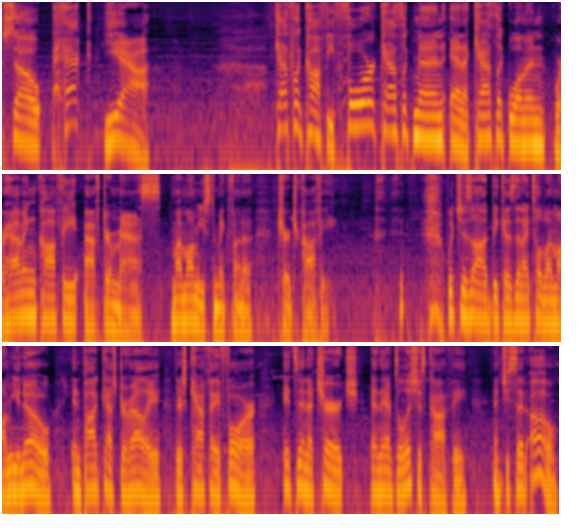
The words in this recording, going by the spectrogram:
So, heck yeah. Catholic coffee. Four Catholic men and a Catholic woman were having coffee after Mass. My mom used to make fun of church coffee. Which is odd because then I told my mom, you know, in Podcastro Valley, there's Cafe 4. It's in a church and they have delicious coffee. And she said, oh.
